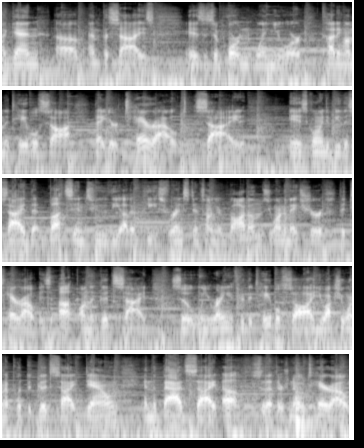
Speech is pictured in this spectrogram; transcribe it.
Again, um, emphasize is it's important when you're cutting on the table saw that your tear out side is going to be the side that butts into the other piece. For instance, on your bottoms, you want to make sure the tear out is up on the good side. So when you're running it through the table saw, you actually want to put the good side down and the bad side up so that there's no tear out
